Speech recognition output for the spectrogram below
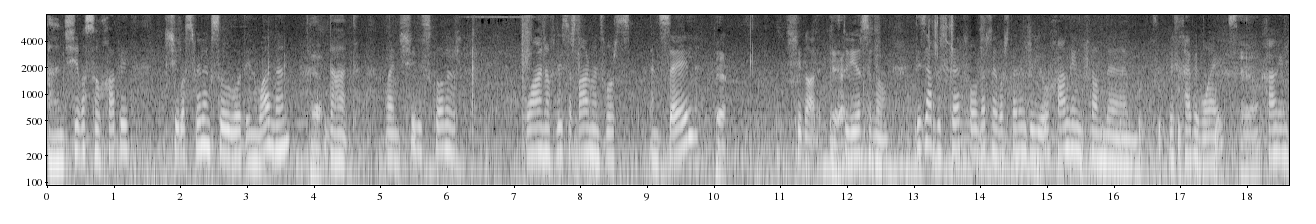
and she was so happy. She was feeling so good in Walden Yeah. that when she discovered one of these apartments was on sale, Yeah. she got it Yeah. two years ago. These are the scaffolders I was telling to you, hanging from the with heavy weights, Yeah. hanging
